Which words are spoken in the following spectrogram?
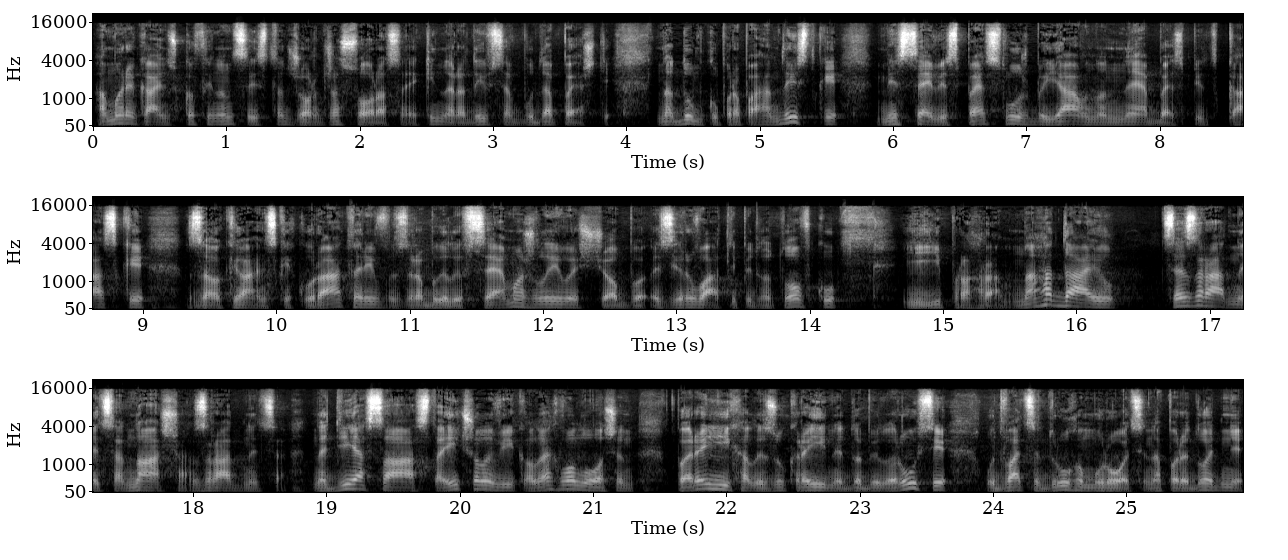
американського фінансиста Джорджа Сороса, який народився в Будапешті. На думку пропагандистки, місцеві спецслужби явно не без підказки заокеанських кураторів зробили все можливе, щоб зірвати підготовку її програм. Нагадаю. Це зрадниця, наша зрадниця Надія Саас та її чоловік Олег Волошин переїхали з України до Білорусі у 22-му році напередодні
